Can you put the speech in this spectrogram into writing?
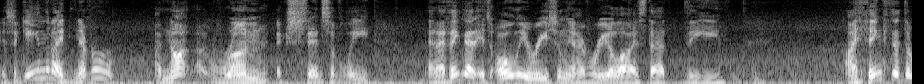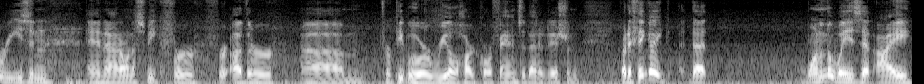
it's a game that I'd never I've not run extensively, and I think that it's only recently I've realized that the I think that the reason, and I don't want to speak for for other um, for people who are real hardcore fans of that edition, but I think I that one of the ways that I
